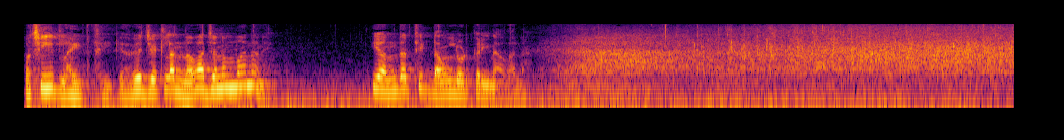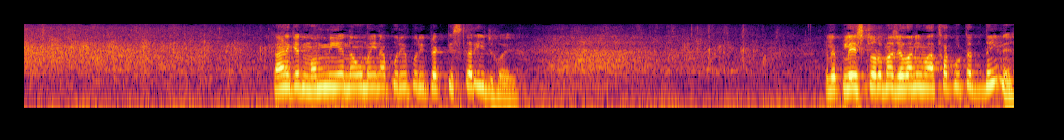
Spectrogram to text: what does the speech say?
પછી લાઈટ થઈ કે હવે જેટલા નવા જન્મવાના ને, એ અંદરથી જ ડાઉનલોડ કરીને આવવાના. કારણ કે મમ્મીએ નવ મહિના પૂરેપૂરી પ્રેક્ટિસ કરી જ હોય. એટલે પ્લે સ્ટોરમાં જવાની માથાકૂટ જ નહીં ને?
